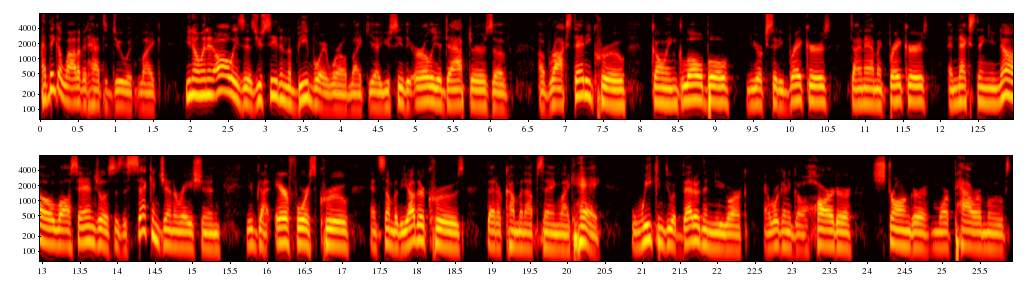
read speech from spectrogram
I think a lot of it had to do with like, you know, and it always is. You see it in the b-boy world. Like, yeah, you see the early adapters of of Rocksteady crew going global, New York City Breakers, Dynamic Breakers, and next thing you know, Los Angeles is the second generation. You've got Air Force crew and some of the other crews that are coming up saying like, "Hey, we can do it better than New York, and we're going to go harder, stronger, more power moves.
